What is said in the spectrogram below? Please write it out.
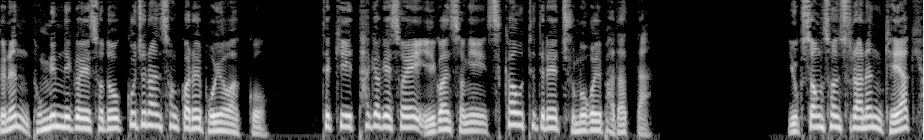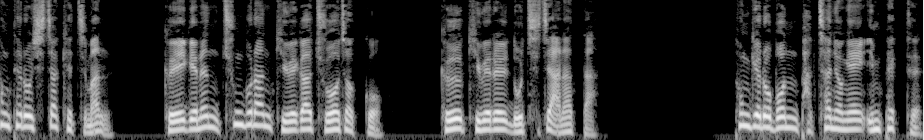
그는 독립리그에서도 꾸준한 성과를 보여왔고, 특히 타격에서의 일관성이 스카우트들의 주목을 받았다. 육성 선수라는 계약 형태로 시작했지만 그에게는 충분한 기회가 주어졌고 그 기회를 놓치지 않았다. 통계로 본 박찬영의 임팩트.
